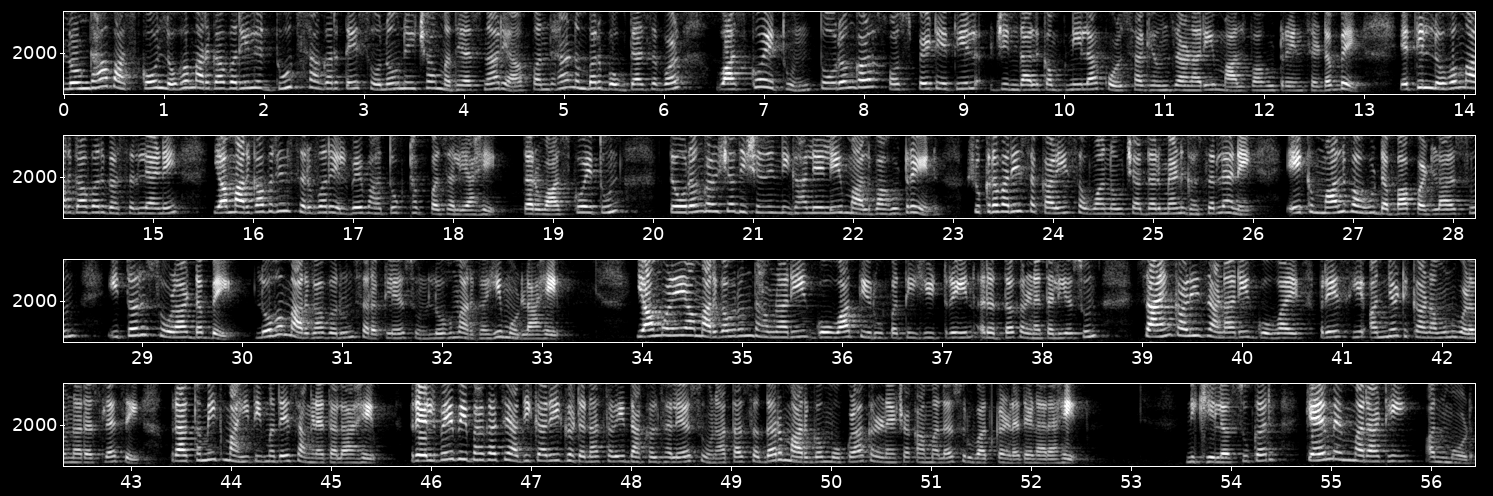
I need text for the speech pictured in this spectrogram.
लोंढा वास्को लोहमार्गावरील दूधसागर ते सोनवणेच्या मध्ये असणाऱ्या पंधरा नंबर बोगद्याजवळ वास्को येथून तोरंगळ हॉस्पेट येथील जिंदाल कंपनीला कोळसा घेऊन जाणारी मालवाहू ट्रेनचे डबे येथील लोहमार्गावर घसरल्याने या मार्गावरील सर्व रेल्वे वाहतूक ठप्प झाली आहे. तर वास्को येथून तोरंगळच्या दिशेने निघालेली मालवाहू ट्रेन शुक्रवारी सकाळी सव्वा नऊच्या दरम्यान घसरल्याने एक मालवाहू डब्बा पडला असून इतर सोळा डबे लोहमार्गावरून सरकले असून लोहमार्गही मोडला आहे. यामुळे या मार्गावरून धावणारी गोवा तिरुपती ही ट्रेन रद्द करण्यात आली असून सायंकाळी जाणारी गोवा एक्सप्रेस ही अन्य ठिकाणाहून वळवणार असल्याचे प्राथमिक माहितीमध्ये सांगण्यात आलं आहे. रेल्वे विभागाचे अधिकारी घटनास्थळी दाखल झाले असून आता सदर मार्ग मोकळा करण्याच्या कामाला सुरुवात करण्यात येणार आहे. Nikhil Sukar K M M Marathi Anmod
